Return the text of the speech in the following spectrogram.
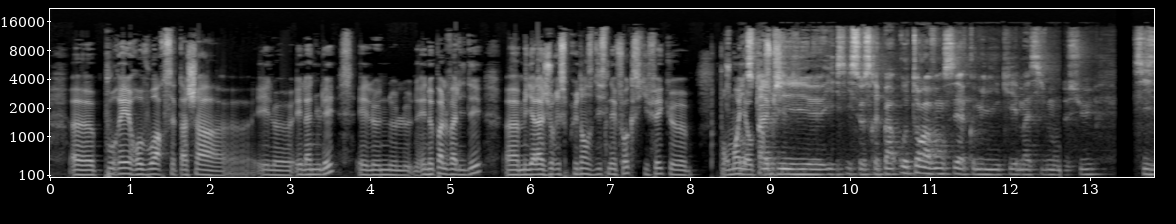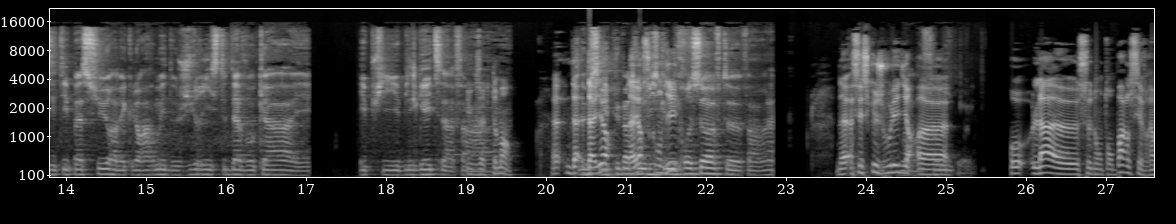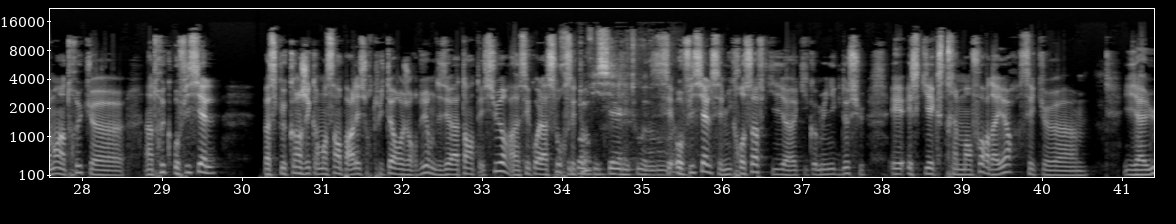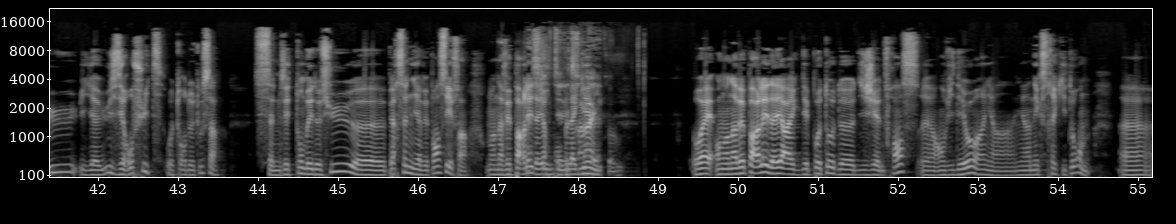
pourrait revoir cet achat et le et l'annuler et le, et ne pas le valider. mais il y a la jurisprudence Disney Fox qui fait que pour moi, il y a aucun souci. Puis, il, il se serait pas autant avancé à communiquer massivement dessus s'ils n'étaient pas sûrs avec leur armée de juristes, d'avocats et, et puis Bill Gates, enfin. Exactement. Euh, d'ailleurs, d'ailleurs, ce qu'on dit. Microsoft, euh, enfin voilà. C'est ce que je voulais dire. Euh, là, euh, ce dont on parle, c'est vraiment un truc, un truc officiel. Parce que quand j'ai commencé à en parler sur Twitter aujourd'hui, on me disait attends, t'es sûr? C'est quoi la source et tout? officiel et tout. C'est officiel, c'est Microsoft qui qui communique dessus. Et, et, ce qui est extrêmement fort d'ailleurs, c'est que il y a eu, il y a eu zéro fuite autour de tout ça. Ça nous est tombé dessus, euh, personne n'y avait pensé. Enfin, on en avait parlé d'ailleurs pour blaguer. Ouais, on en avait parlé d'ailleurs avec des poteaux d'IGN France euh, en vidéo. Hein, il y, y, a un extrait qui tourne, euh,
